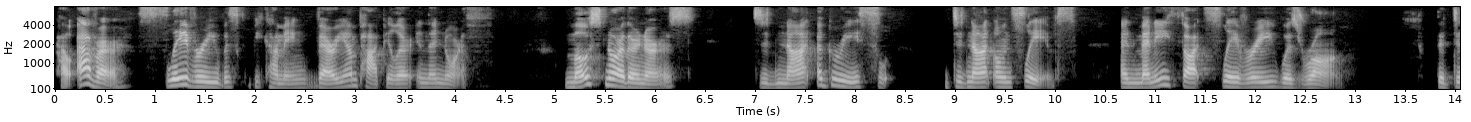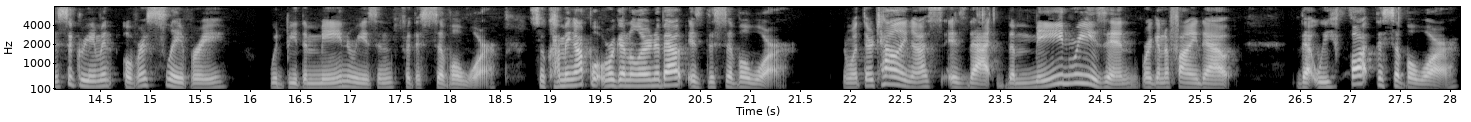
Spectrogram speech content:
However, slavery was becoming very unpopular in the North. Most Northerners did not agree, did not own slaves, and many thought slavery was wrong. The disagreement over slavery would be the main reason for the Civil War. So, coming up, what we're going to learn about is the Civil War. And what they're telling us is that the main reason we're going to find out that we fought the Civil War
